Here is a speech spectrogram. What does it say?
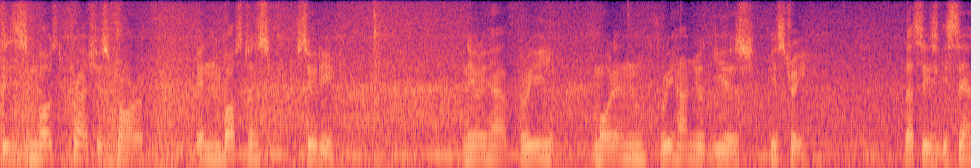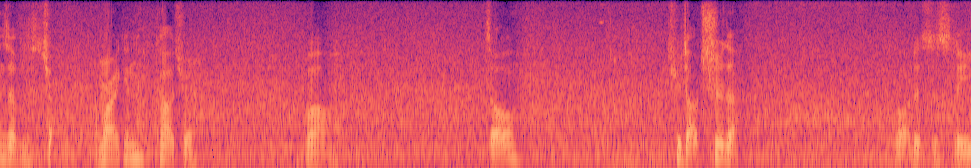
This is most precious part in Boston city. Nearly have three more than 300 years history. That's the essence of American culture. 哇、wow.，走，去找吃的。哇、wow,，this is the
